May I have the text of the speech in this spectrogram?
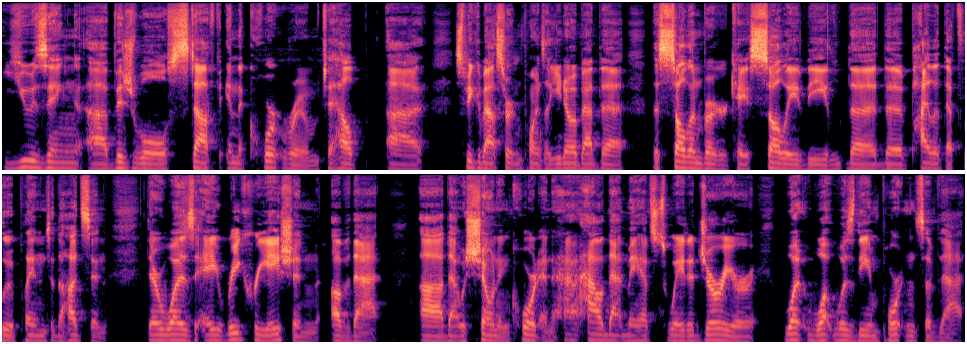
using uh, visual stuff in the courtroom to help uh, speak about certain points. Like you know about the the Sullenberger case, Sully, the the the pilot that flew a plane into the Hudson. There was a recreation of that uh, that was shown in court, and how, how that may have swayed a jury, or what what was the importance of that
